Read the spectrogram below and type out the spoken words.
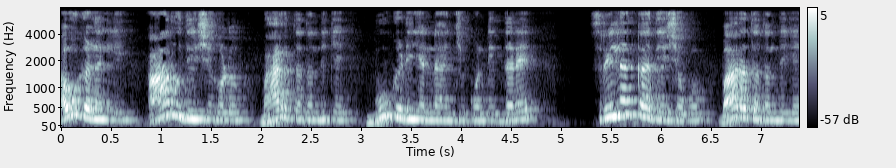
ಅವುಗಳಲ್ಲಿ ಆರು ದೇಶಗಳು ಭಾರತದೊಂದಿಗೆ ಭೂಗಡಿಯನ್ನು ಹಂಚಿಕೊಂಡಿದ್ದರೆ ಶ್ರೀಲಂಕಾ ದೇಶವು ಭಾರತದೊಂದಿಗೆ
